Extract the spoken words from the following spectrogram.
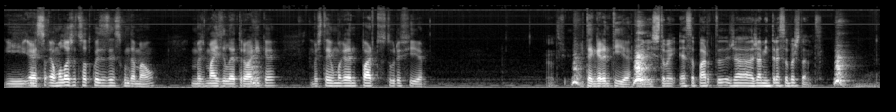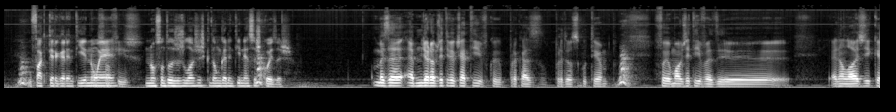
E é, só- é uma loja só de coisas em segunda mão, mas mais eletrónica. Mas tem uma grande parte de fotografia. E tem garantia. Isso também, essa parte já, já me interessa bastante. O facto de ter garantia não Eles é. são. Não são todas as lojas que dão garantia nessas coisas. Mas a, a melhor objetiva que já tive, que por acaso perdeu-se com o tempo, foi uma objetiva de analógica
